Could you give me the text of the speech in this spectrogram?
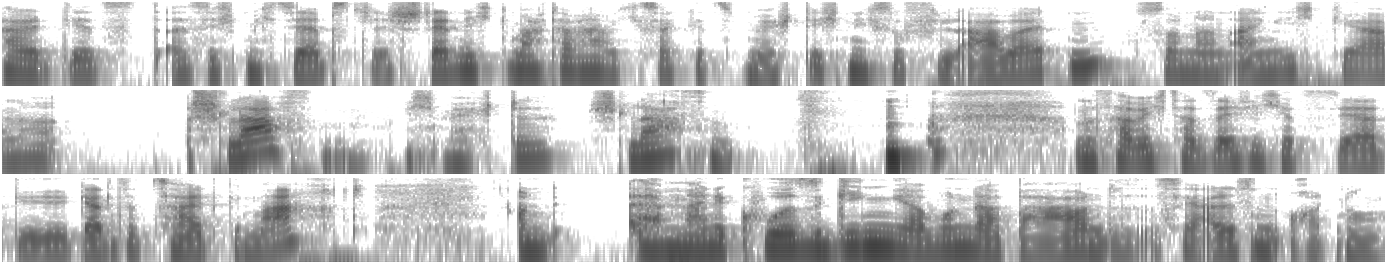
halt jetzt, als ich mich selbstständig gemacht habe, habe ich gesagt, jetzt möchte ich nicht so viel arbeiten, sondern eigentlich gerne schlafen. Ich möchte schlafen. und das habe ich tatsächlich jetzt ja die ganze Zeit gemacht. Und äh, meine Kurse gingen ja wunderbar und das ist ja alles in Ordnung.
